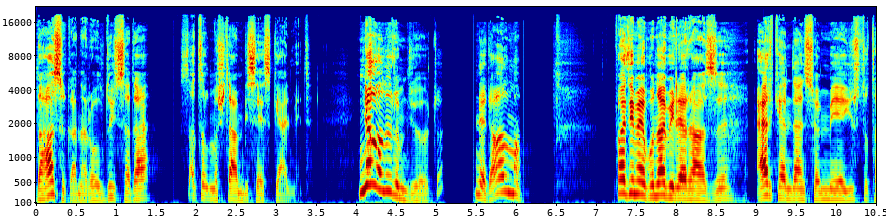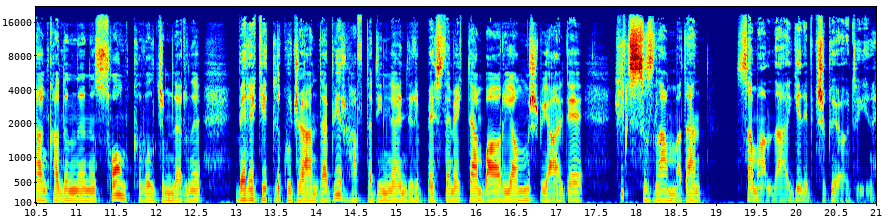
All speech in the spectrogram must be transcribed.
daha sık anar olduysa da satılmıştan bir ses gelmedi. Ne alırım diyordu, ne de almam. Fadime buna bile razı, erkenden sönmeye yüz tutan kadınlığının son kıvılcımlarını bereketli kucağında bir hafta dinlendirip beslemekten bağrı yanmış bir halde hiç sızlanmadan samanlığa gelip çıkıyordu yine.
